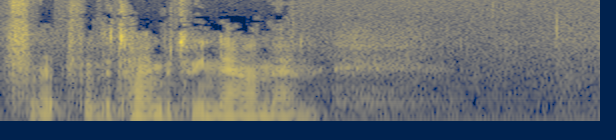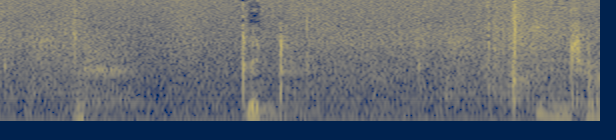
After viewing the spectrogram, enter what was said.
for, for the time between now and then. Good. Enjoy.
